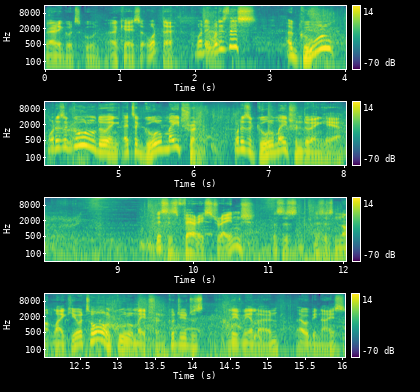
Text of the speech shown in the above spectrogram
Very good Skoon. Okay, so what the... What, what is this? A ghoul? What is a ghoul doing? It's a ghoul matron. What is a ghoul matron doing here? This is very strange. This is this is not like you at all, ghoul matron. Could you just leave me alone? That would be nice.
